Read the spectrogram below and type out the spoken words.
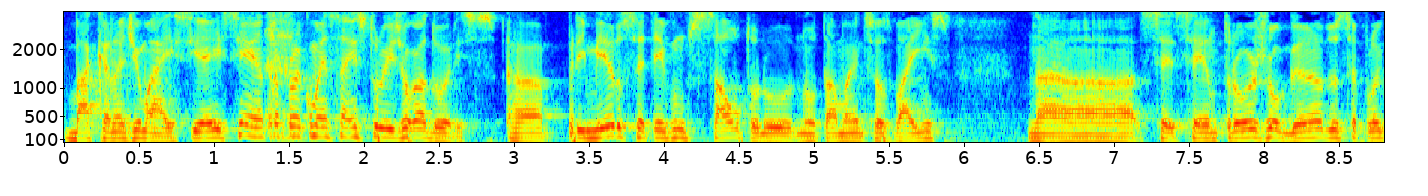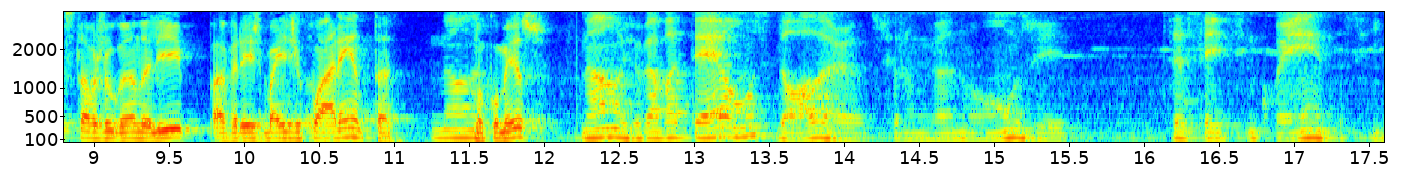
Bacana demais. E aí você entra para começar a instruir jogadores. Uh, primeiro você teve um salto no, no tamanho dos seus bains. Você entrou jogando, você falou que estava jogando ali, average bain de 40 não, no começo? Não, eu jogava até 11 dólares, se eu não me engano, 11, 16,50, assim.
